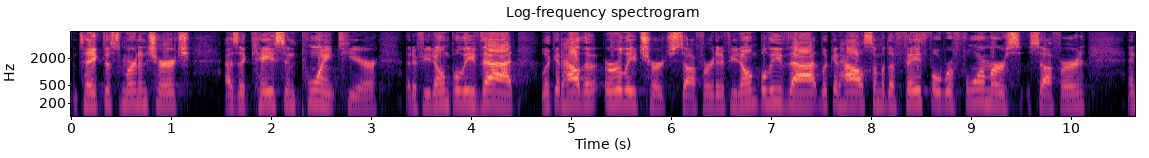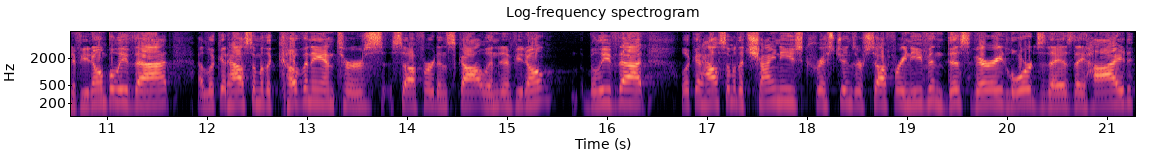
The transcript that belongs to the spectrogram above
And take the Smyrna church as a case in point here that if you don't believe that, look at how the early church suffered. If you don't believe that, look at how some of the faithful reformers suffered. And if you don't believe that, uh, look at how some of the Covenanters suffered in Scotland. And if you don't believe that, look at how some of the Chinese Christians are suffering even this very Lord's Day as they hide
